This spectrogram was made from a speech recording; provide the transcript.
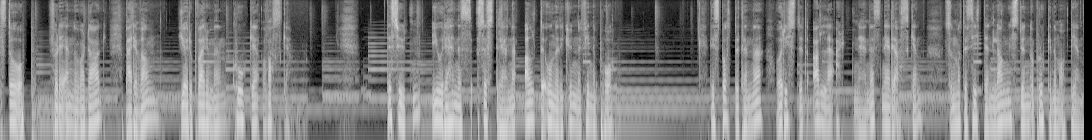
stå opp før det ennå var dag, bære vann, gjøre opp varmen, koke og vaske. Dessuten gjorde hennes søstre henne alt det onde de kunne finne på. De spottet henne og rystet alle ertene hennes ned i asken, så hun måtte sitte en lang stund og plukke dem opp igjen.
